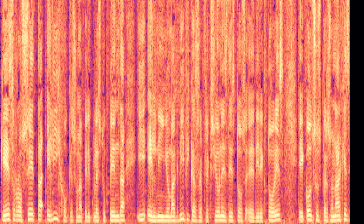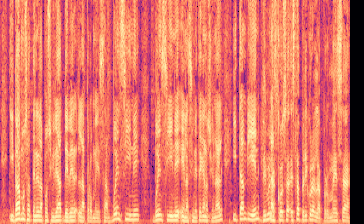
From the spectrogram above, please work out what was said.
que es Rosetta, El Hijo, que es una película estupenda, y El Niño, magníficas reflexiones de estos eh, directores eh, con sus personajes, y vamos a tener la posibilidad de ver La Promesa. Buen cine, buen cine en la Cineteca Nacional, y también... Dime una cosa, esta película La Promesa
